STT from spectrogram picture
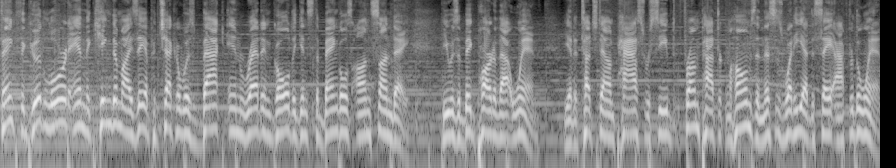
Thank the good Lord and the kingdom. Isiah Pacheco was back in red and gold against the Bengals on Sunday. He was a big part of that win. He had a touchdown pass received from Patrick Mahomes, and this is what he had to say after the win.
